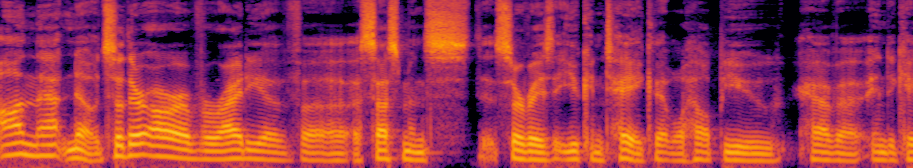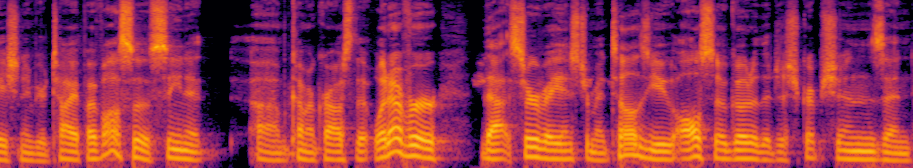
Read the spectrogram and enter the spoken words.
on that note, so there are a variety of uh, assessments, surveys that you can take that will help you have an indication of your type. I've also seen it um, come across that whatever that survey instrument tells you, also go to the descriptions and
